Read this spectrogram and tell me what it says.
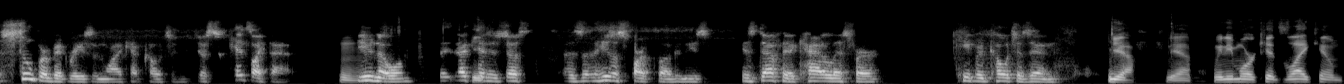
super big reason why I kept coaching. Just kids like that. Mm-hmm. You know him. That kid yeah. is just, he's a spark plug, and he's he's definitely a catalyst for keeping coaches in. Yeah, yeah. We need more kids like him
